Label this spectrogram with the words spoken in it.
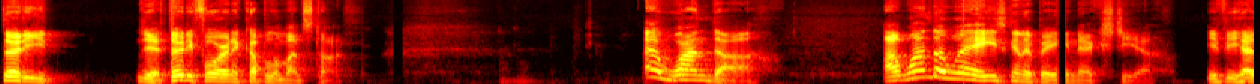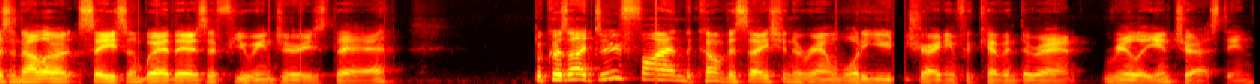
30. Yeah, 34 in a couple of months' time. I wonder. I wonder where he's going to be next year if he has another season where there's a few injuries there. Because I do find the conversation around what are you trading for Kevin Durant really interesting.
